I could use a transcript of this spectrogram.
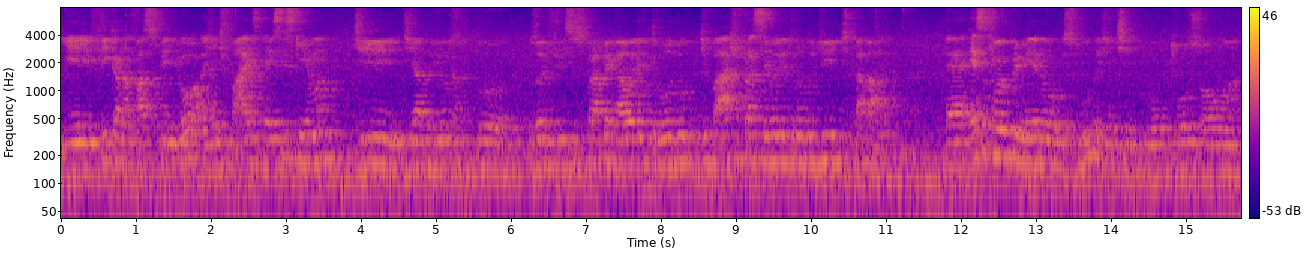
e ele fica na face superior, a gente faz esse esquema de, de abrir os, os orifícios para pegar o eletrodo de baixo para ser o eletrodo de, de trabalho. É, esse foi o primeiro estudo, a gente montou só uma,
